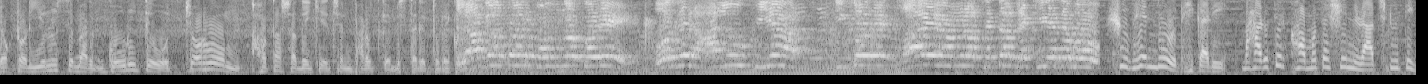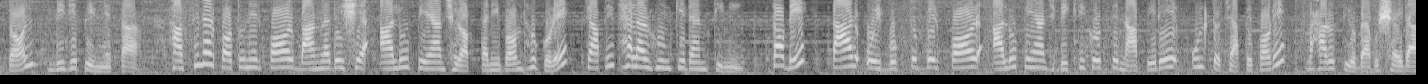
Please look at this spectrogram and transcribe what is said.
ডক্টর ইউনুস এবার গরুতেও চরম হতাশা দেখিয়েছেন ভারতকে বিস্তারিত দেখুন লাগাতার বন্ধ করে ওদের আলু পেঁয়াজ কি করে খায় আমরা সেটা দেখিয়ে দেব। শুভেন্দু অধিকারী ভারতের ক্ষমতাসীন রাজনৈতিক দল বিজেপির নেতা। হাসিনার পতনের পর বাংলাদেশে আলু পেঁয়াজ রপ্তানি বন্ধ করে চাপে ফেলার হুমকি দেন তিনি। তবে তার ওই বক্তব্যের পর আলু পেঁয়াজ বিক্রি করতে না পেরে উল্টো চাপে পড়ে ভারতীয় ব্যবসায়ীরা।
